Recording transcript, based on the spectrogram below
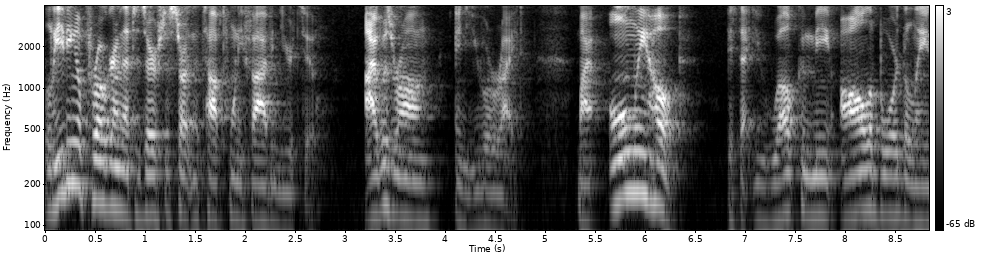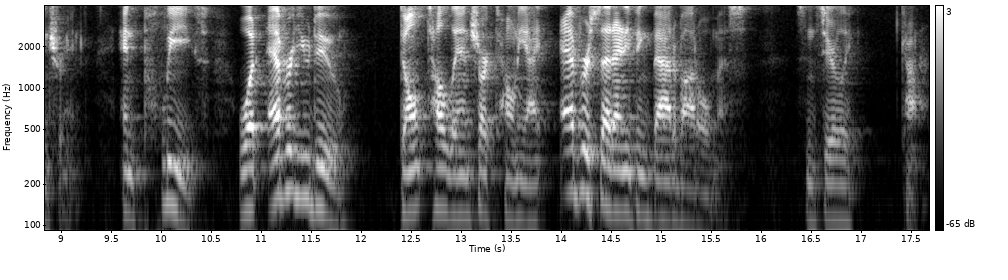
leading a program that deserves to start in the top 25 in year two. I was wrong and you were right. My only hope is that you welcome me all aboard the lane train. And please, whatever you do, don't tell Landshark Tony I ever said anything bad about Ole Miss. Sincerely, Connor.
